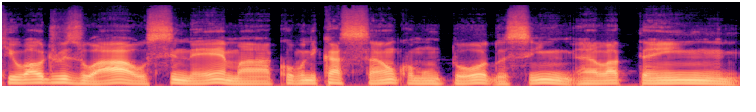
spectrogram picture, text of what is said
que o audiovisual, o cinema, a comunicação como um todo, assim, ela tem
